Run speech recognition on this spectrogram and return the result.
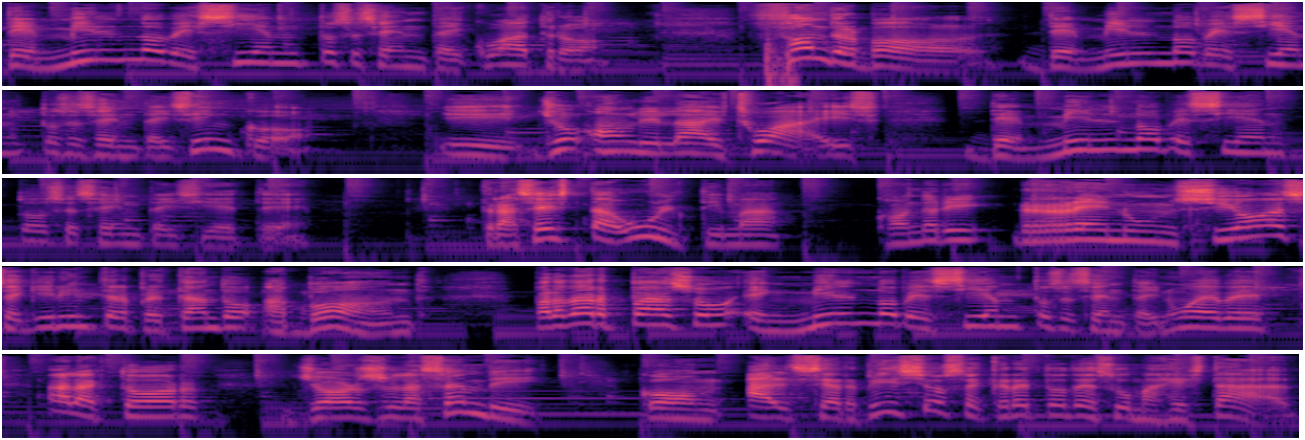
de 1964, Thunderball de 1965 y You Only Live Twice de 1967. Tras esta última, Connery renunció a seguir interpretando a Bond para dar paso en 1969 al actor George Lazenby con Al servicio secreto de su majestad.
